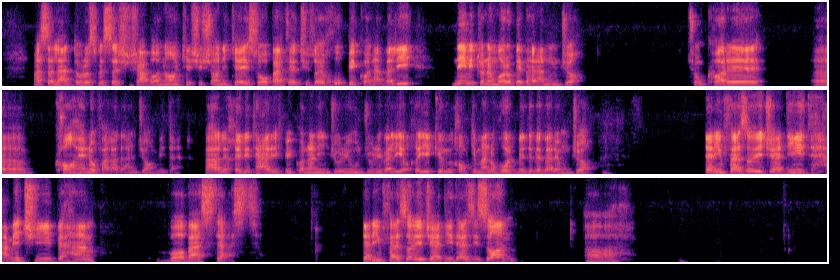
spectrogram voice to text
مثلا درست مثل شبانان کشیشانی که صحبت چیزهای خوب می‌کنن ولی نمی‌تونه ما رو ببرن اونجا. چون کار کاهن رو فقط انجام میدن. بله خیلی تعریف می‌کنن اینجوری اونجوری ولی آخه یکی رو می‌خوام که منو حل بده ببره اونجا. در این فضای جدید همه چی به هم وابسته است. در این فضای جدید عزیزان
